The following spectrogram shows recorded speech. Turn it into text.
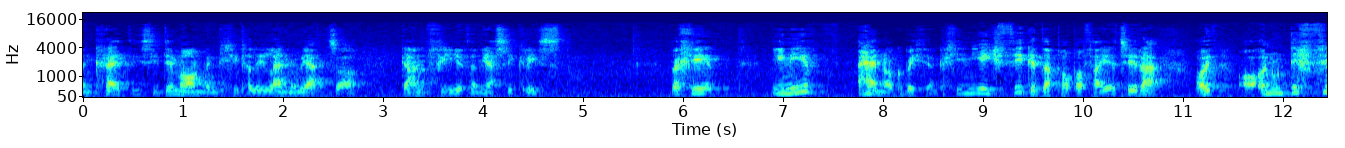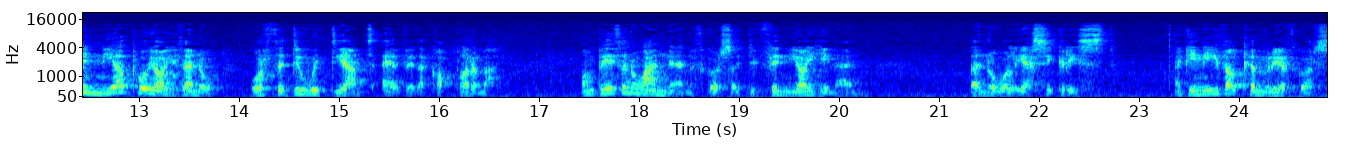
yn credu sydd dim ond yn gallu cael ei lenwi eto gan ffydd yn Iesu Grist. Felly, i ni heno gobeithio yn gallu nieithi gyda pobl thai y tira. Oedd, o'n nhw'n diffinio pwy oedden nhw wrth y diwydiant efydd a copor yma. Ond beth yn nhw angen, wrth gwrs, oedd diffinio ei hunain yn ôl Iesu Grist. Ac i ni fel Cymru, wrth gwrs,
